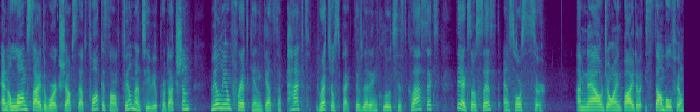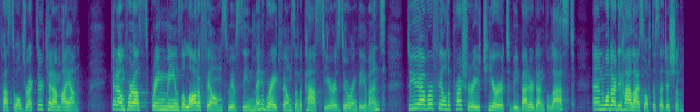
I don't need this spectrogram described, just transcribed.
And alongside the workshops that focus on film and TV production, William Friedkin gets a packed retrospective that includes his classics, The Exorcist and Sorcerer. I'm now joined by the Istanbul Film Festival director, Kerem Ayan. Kerem, for us, spring means a lot of films. We have seen many great films in the past years during the event. Do you ever feel the pressure each year to be better than the last? And what are the highlights of this edition?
